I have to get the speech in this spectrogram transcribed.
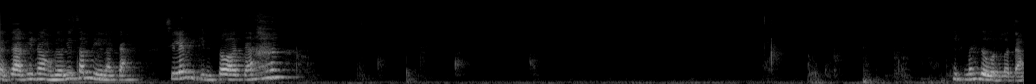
ละจ้าพี่น้องเหลือที่ซ้ำนี่ละจ้ะสิเล่นกินต่อจ้ะคิดมันโดนละจ้ะ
